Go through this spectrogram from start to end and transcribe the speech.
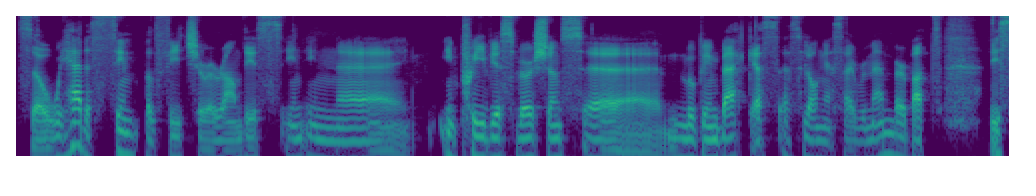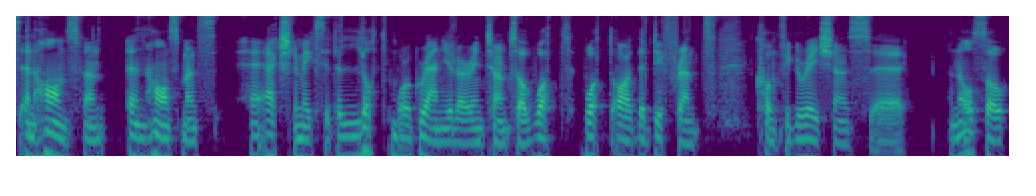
So we had a simple feature around this in in uh, in previous versions, uh, moving back as as long as I remember. But this enhancement enhancements uh, actually makes it a lot more granular in terms of what what are the different configurations uh, and also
